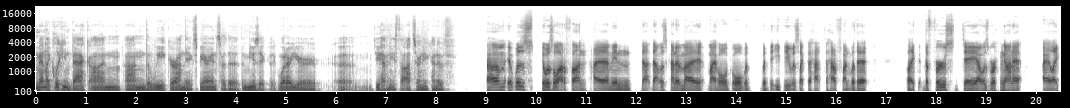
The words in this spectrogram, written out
Well, man, like looking back on on the week or on the experience or the the music, like what are your um, do you have any thoughts or any kind of um it was it was a lot of fun. I I mean that that was kind of my my whole goal with with the EP was like to have to have fun with it. Like the first day I was working on it, I like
